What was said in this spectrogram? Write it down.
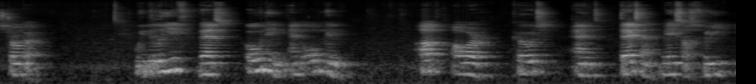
stronger. We believe that owning and opening up our data makes us free.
